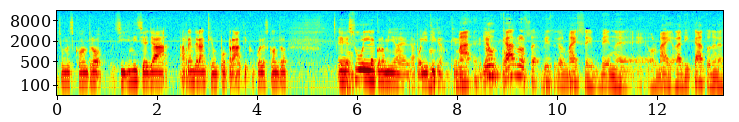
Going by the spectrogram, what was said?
c'è uno scontro, si inizia già a rendere anche un po' pratico quello scontro eh, sull'economia e la politica. che Ma tu. Carlos, visto che ormai sei ben eh, ormai radicato nella,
